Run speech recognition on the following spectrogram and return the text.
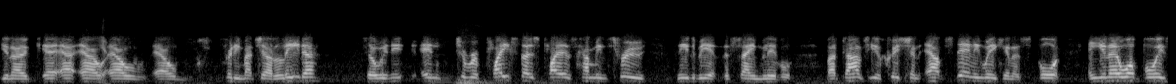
You know, our, our, our, our pretty much our leader. So we need and to replace those players coming through need to be at the same level. But to answer your question, outstanding weekend of sport. And you know what, boys?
